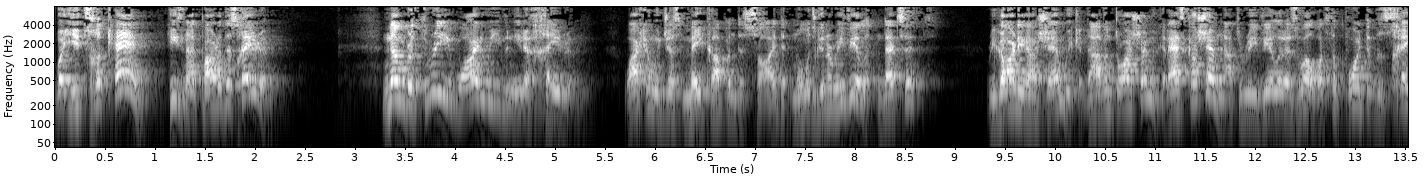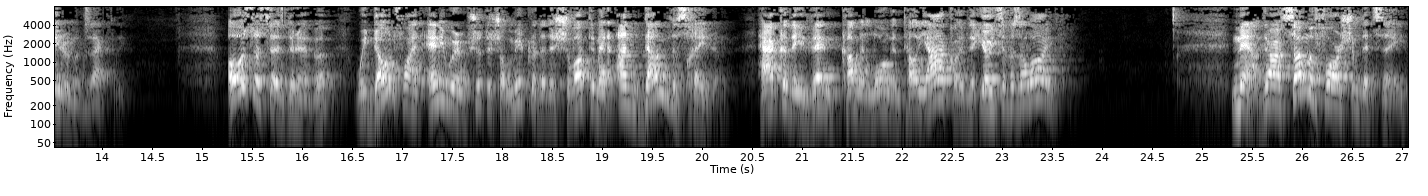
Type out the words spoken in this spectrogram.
But Yitzchak can. He's not part of the Chayrim. Number three, why do we even need a Chayrim? Why can't we just make up and decide that no one's going to reveal it and that's it? Regarding Hashem, we could daven to Hashem, we could ask Hashem not to reveal it as well. What's the point of the Chayrim exactly? Also says the Rebbe, we don't find anywhere in Pshut Mikra that the Shvatim had undone the Chayrim. How could they then come along and tell Yaakov that Yosef is alive? Now, there are some Meforshim that say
